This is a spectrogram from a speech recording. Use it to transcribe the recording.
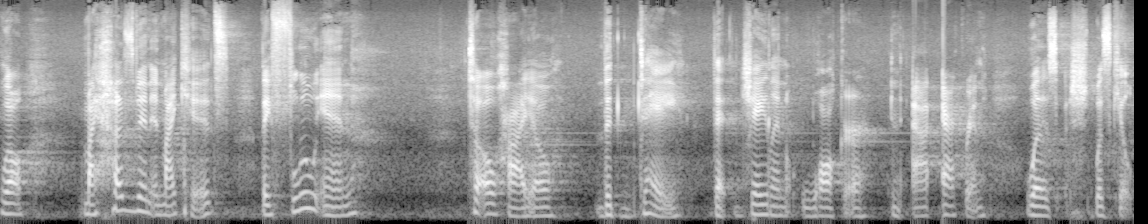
Well, my husband and my kids, they flew in to Ohio the day that Jayland Walker in Akron was, was killed.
